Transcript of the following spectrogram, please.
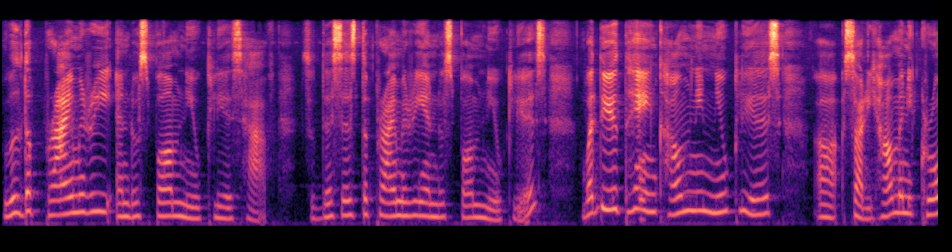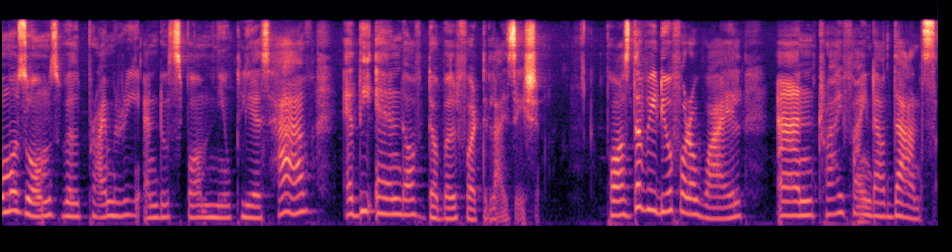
will the primary endosperm nucleus have? So this is the primary endosperm nucleus. What do you think? How many nucleus uh, sorry, how many chromosomes will primary endosperm nucleus have at the end of double fertilization? Pause the video for a while and try find out the answer.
